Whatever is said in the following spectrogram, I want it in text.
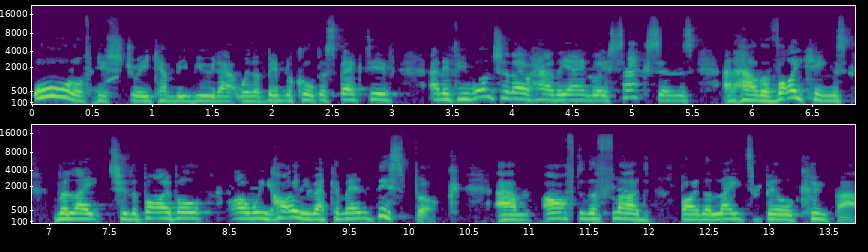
all of history can be viewed at with a biblical perspective. And if you want to know how the Anglo Saxons and how the Vikings relate to the Bible, I we highly recommend this book, um, After the Flood by the late Bill Cooper,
